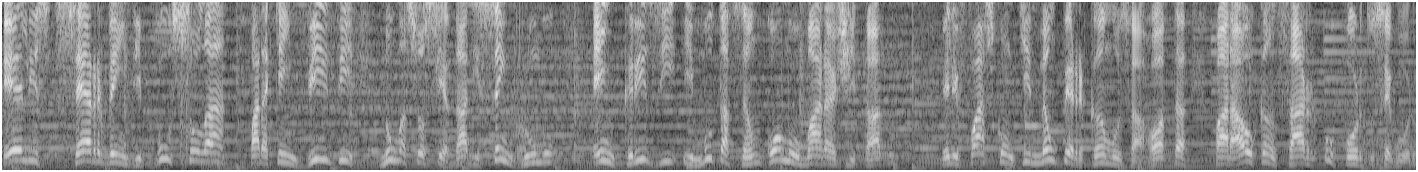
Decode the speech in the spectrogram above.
Eles servem de bússola para quem vive numa sociedade sem rumo em crise e mutação, como o mar agitado, ele faz com que não percamos a rota para alcançar o porto seguro.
